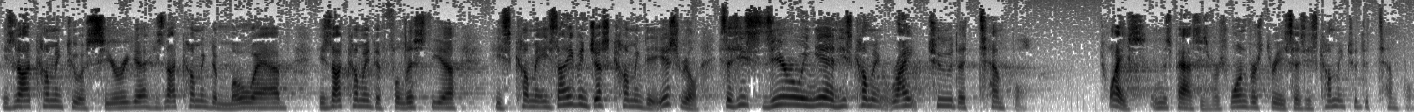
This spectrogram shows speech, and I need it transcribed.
He's not coming to Assyria. He's not coming to Moab. He's not coming to Philistia. He's coming, he's not even just coming to Israel. He says he's zeroing in, he's coming right to the temple. Twice in this passage, verse 1, verse 3, he says he's coming to the temple.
